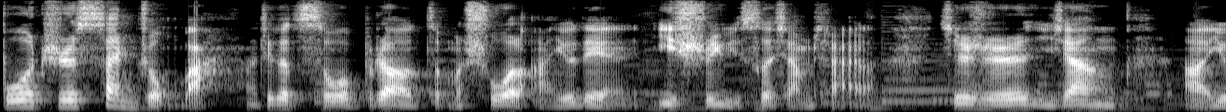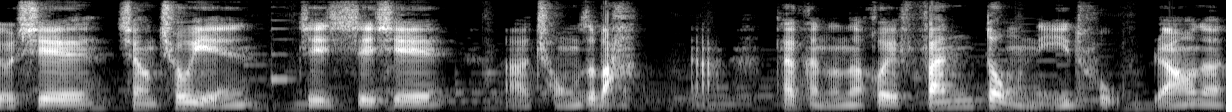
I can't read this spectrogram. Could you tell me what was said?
播枝散种吧。这个词我不知道怎么说了啊，有点一时语塞，想不起来了。其实你像啊有些像蚯蚓这这些啊虫子吧。啊，它可能呢会翻动泥土，然后呢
